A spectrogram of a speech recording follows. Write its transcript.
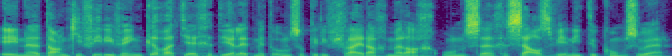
en uh, dankie vir die wenke wat jy gedeel het met ons op hierdie Vrydagmiddag. Ons uh, gesels weer in die toekoms hoor.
